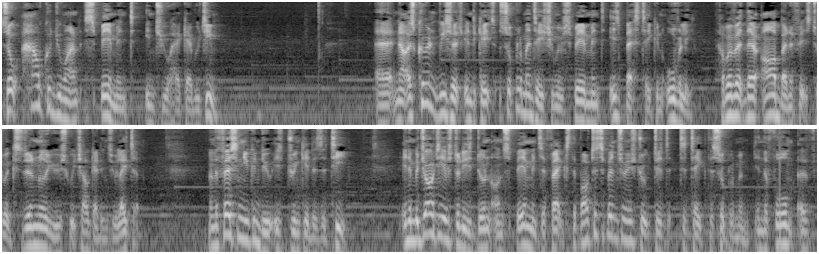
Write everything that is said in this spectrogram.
So, how could you add spearmint into your hair care routine? Uh, now, as current research indicates, supplementation with spearmint is best taken orally. However, there are benefits to external use which I'll get into later. Now, the first thing you can do is drink it as a tea. In a majority of studies done on spearmint's effects, the participants are instructed to take the supplement in the form of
